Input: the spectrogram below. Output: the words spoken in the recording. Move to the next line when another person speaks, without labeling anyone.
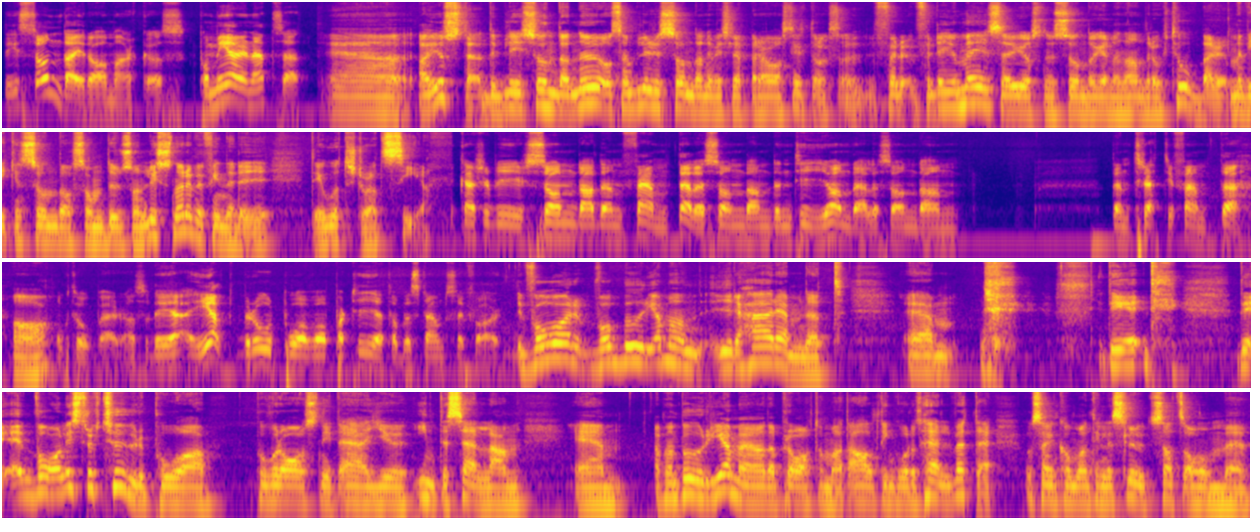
Det är söndag idag, Marcus. På mer än ett sätt.
Eh, ja, just det. Det blir söndag nu och sen blir det söndag när vi släpper det här avsnittet också. För, för dig och mig så är det just nu söndagen den 2 oktober. Men vilken söndag som du som lyssnare befinner dig i, det återstår att se.
Det kanske blir söndag den femte eller söndagen den tionde eller söndagen den 35
Ja.
oktober. Alltså det är helt beror på vad partiet har bestämt sig för.
Var, var börjar man i det här ämnet? Ehm, det, det, det, en vanlig struktur på, på våra avsnitt är ju inte sällan eh, att man börjar med att prata om att allting går åt helvete och sen kommer man till en slutsats om eh,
